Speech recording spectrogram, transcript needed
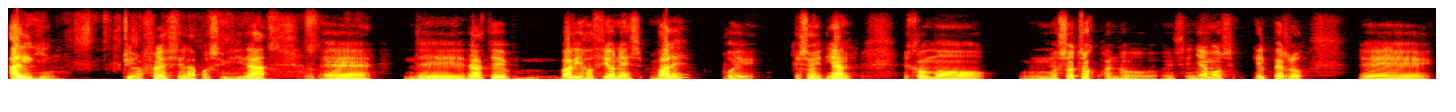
alguien te ofrece la posibilidad eh, de darte varias opciones, ¿vale? Pues eso es genial. Es como nosotros cuando enseñamos que el perro eh,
